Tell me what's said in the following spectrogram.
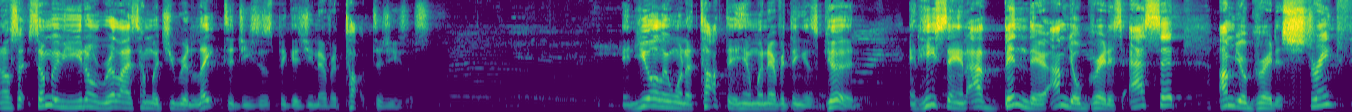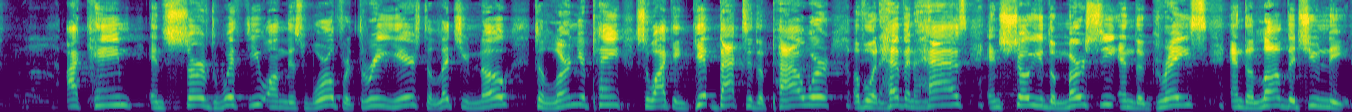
And also, some of you, you don't realize how much you relate to Jesus because you never talk to Jesus. And you only want to talk to him when everything is good. And he's saying, I've been there. I'm your greatest asset. I'm your greatest strength. I came and served with you on this world for three years to let you know, to learn your pain, so I can get back to the power of what heaven has and show you the mercy and the grace and the love that you need.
